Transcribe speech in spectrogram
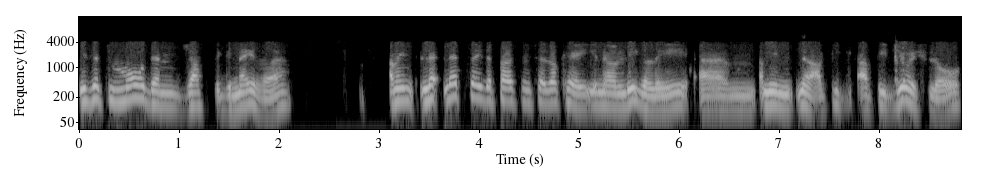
is it more than just a gneva? I mean, let, let's say the person says, okay, you know, legally, um, I mean, no, I'll be, I'll be Jewish law.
